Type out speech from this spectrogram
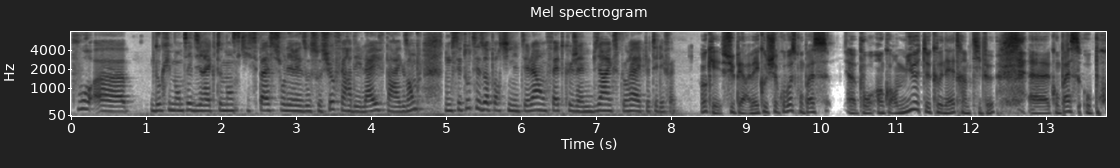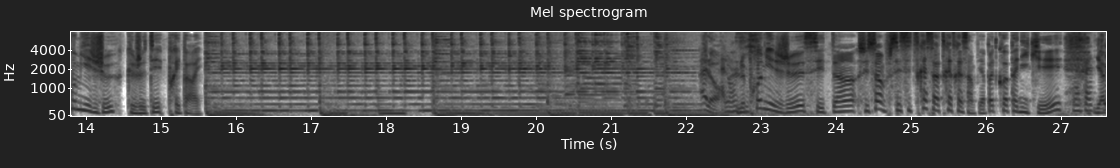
pour documenter directement ce qui se passe sur les réseaux sociaux, faire des lives par exemple. Donc c'est toutes ces opportunités-là en fait que j'aime bien explorer avec le téléphone. Ok, super. Bah, écoute, je te propose qu'on passe, euh, pour encore mieux te connaître un petit peu, euh, qu'on passe au premier jeu que je t'ai préparé. Alors, le premier jeu, c'est un, c'est simple, c'est très, très très simple. Il n'y a pas de quoi paniquer. Il n'y a,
